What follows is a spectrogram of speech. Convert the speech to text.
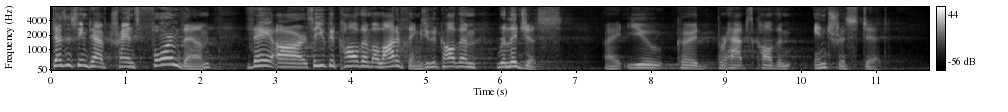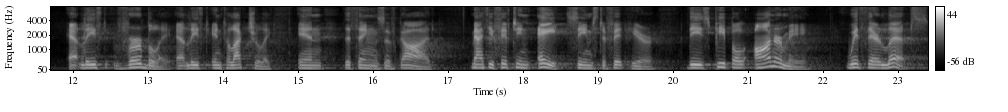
doesn't seem to have transformed them. They are, so you could call them a lot of things. You could call them religious, right? You could perhaps call them interested, at least verbally, at least intellectually, in the things of God. Matthew 15, 8 seems to fit here. These people honor me with their lips,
